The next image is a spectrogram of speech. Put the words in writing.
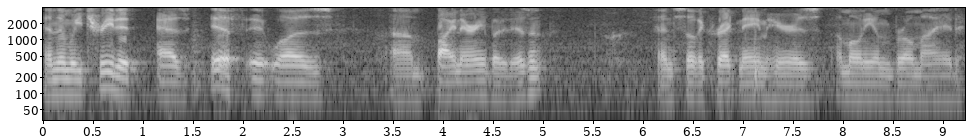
And then we treat it as if it was um, binary, but it isn't. And so the correct name here is ammonium bromide.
